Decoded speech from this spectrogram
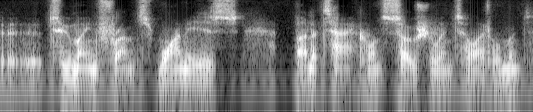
uh, two main fronts. One is an attack on social entitlement,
